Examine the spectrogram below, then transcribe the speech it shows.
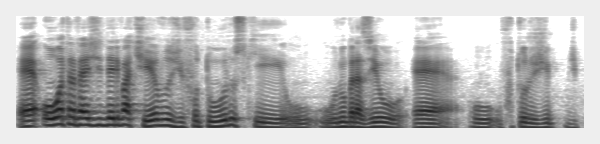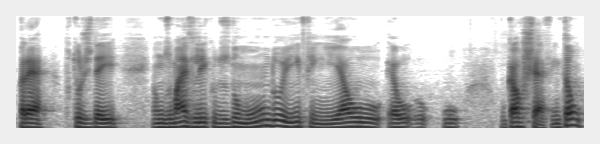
é, ou através de derivativos de futuros, que o, o, no Brasil é o, o futuro de, de, pré, futuro de DI, é um dos mais líquidos do mundo e, enfim, e é o, é o, carro-chefe. Então,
